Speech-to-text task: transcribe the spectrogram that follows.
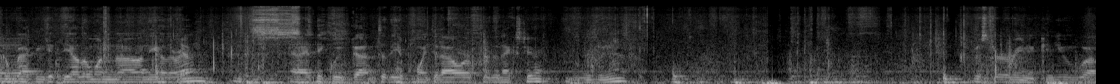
Come back and get the other one uh, on the other end. And I think we've gotten to the appointed hour for the next hearing. Mr. Arena, can you uh,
